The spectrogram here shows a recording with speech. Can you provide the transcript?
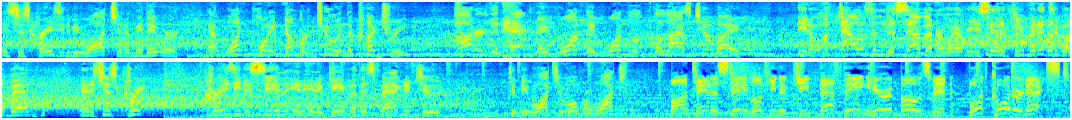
it's just crazy to be watching. I mean, they were at one point number two in the country, hotter than heck. They've won. They've won the last two by, you know, a thousand to seven or whatever you said a few minutes ago, Ben. And it's just cra crazy to see in, in, in a game of this magnitude to be watching what we're watching. Montana State looking to keep that thing here in Bozeman. Fourth quarter next.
